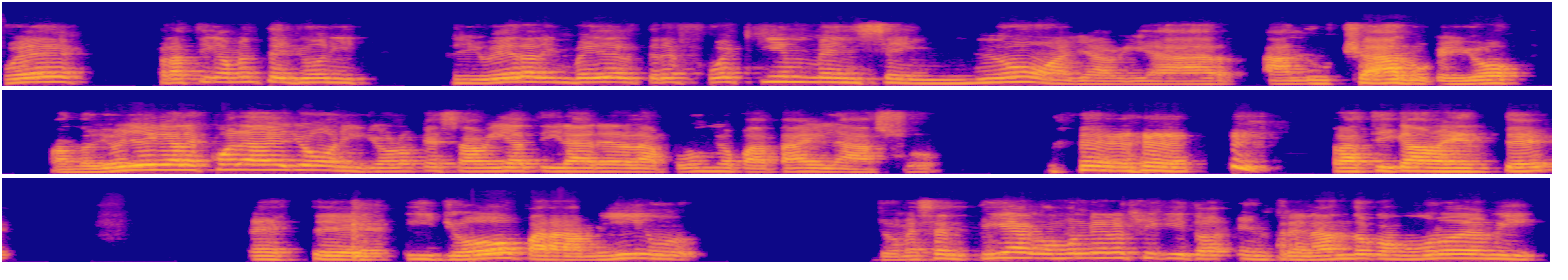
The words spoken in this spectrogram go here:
fue prácticamente Johnny Rivera, el Invader 3, fue quien me enseñó a llavear, a luchar, porque yo, cuando yo llegué a la escuela de Johnny, yo lo que sabía tirar era la puño, patada y lazo. prácticamente. Este, y yo, para mí, yo me sentía como un niño chiquito entrenando con uno de, mi,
